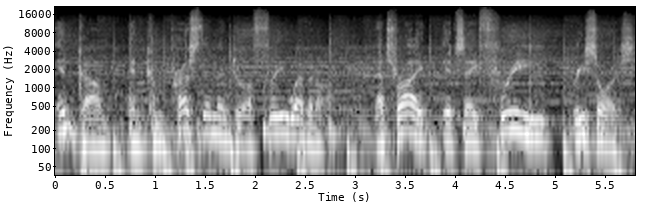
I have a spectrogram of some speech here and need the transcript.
income and compressed them into a free webinar. That's right, it's a free resource.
